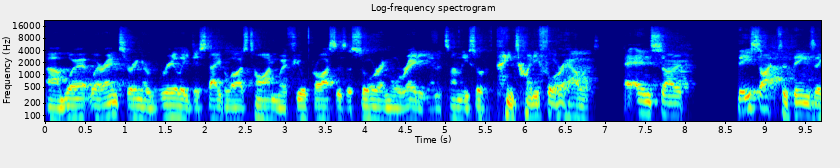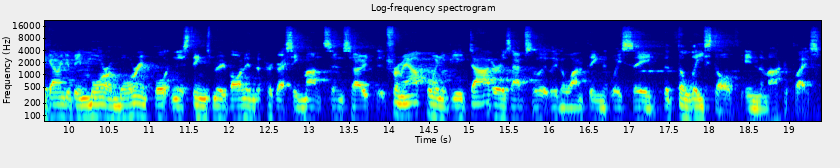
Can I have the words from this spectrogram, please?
Um, we're, we're entering a really destabilized time where fuel prices are soaring already and it's only sort of been 24 hours. And so these types of things are going to be more and more important as things move on in the progressing months. And so, from our point of view, data is absolutely the one thing that we see the, the least of in the marketplace.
